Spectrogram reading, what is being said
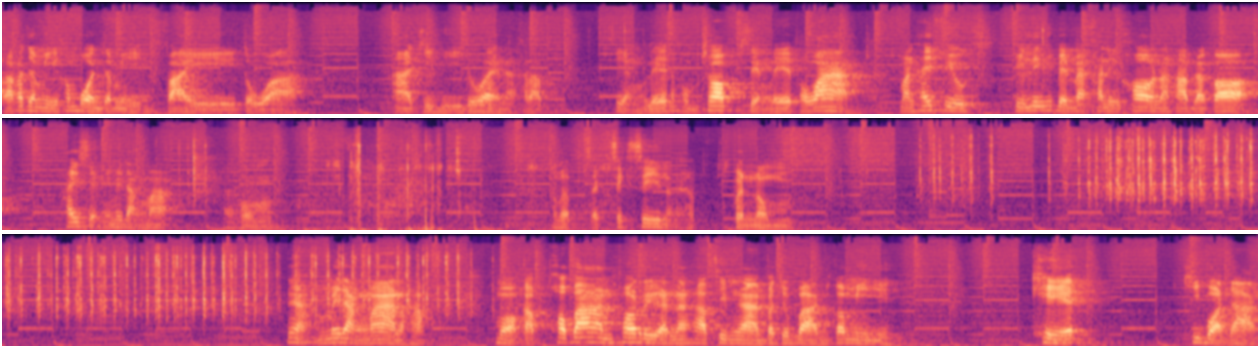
แล้วก็จะมีข้างบนจะมีไฟตัว RGB ด้วยนะครับ เสียงเลสผมชอบเสียงเลสเพราะว่ามันให้ฟิลฟีลลิ่งที่เป็นแมคคานิคอลนะครับ แล้วก็ให้เสียงที่ไม่ดังมากนะผมต้องแบบเซ็กซี่หน่อยครับ เปิดนมเนี่ยไม่ดังมากนะครับ เหมาะกับพ่อบ้านพ่อเรือนนะครับ ทีมงานปัจจุบันก็มีเคสคีย์บอร์ดดัง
